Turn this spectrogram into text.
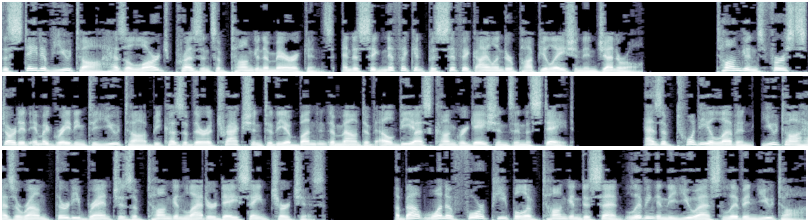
The state of Utah has a large presence of Tongan Americans, and a significant Pacific Islander population in general. Tongans first started immigrating to Utah because of their attraction to the abundant amount of LDS congregations in the state. As of 2011, Utah has around 30 branches of Tongan Latter-day Saint churches. About one of four people of Tongan descent living in the U.S. live in Utah.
